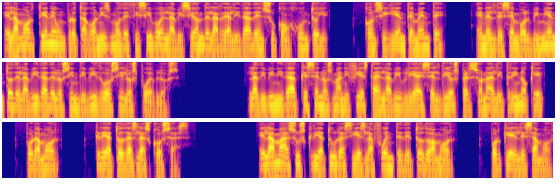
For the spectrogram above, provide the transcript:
el amor tiene un protagonismo decisivo en la visión de la realidad en su conjunto y, consiguientemente, en el desenvolvimiento de la vida de los individuos y los pueblos. La divinidad que se nos manifiesta en la Biblia es el Dios personal y trino que, por amor, crea todas las cosas. Él ama a sus criaturas y es la fuente de todo amor, porque Él es amor.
